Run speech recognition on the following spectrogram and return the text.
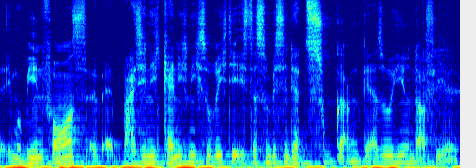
Immobilienfonds, äh, weiß ich nicht, kenne ich nicht so richtig. Ist das so ein bisschen der Zugang, der so hier und da fehlt?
